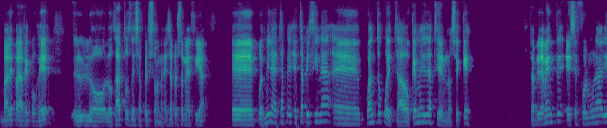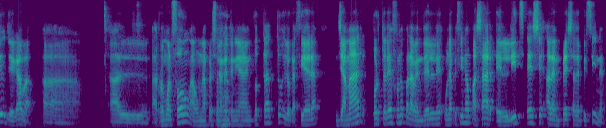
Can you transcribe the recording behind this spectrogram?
¿vale? Para recoger lo- los datos de esa persona. Esa persona decía, eh, pues mira, esta, esta piscina, eh, ¿cuánto cuesta? ¿O qué medidas tiene? No sé qué. Rápidamente, ese formulario llegaba a, al, a Romo Alfón, a una persona Ajá. que tenía en contacto, y lo que hacía era llamar por teléfono para venderle una piscina o pasar el lead ese a la empresa de piscina,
